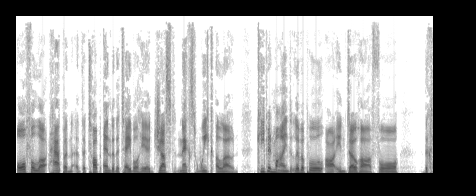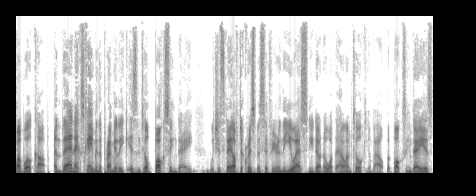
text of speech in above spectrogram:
awful lot happen at the top end of the table here just next week alone. Keep in mind, Liverpool are in Doha for the Club World Cup. And their next game in the Premier League is until Boxing Day, which is the day after Christmas if you're in the US and you don't know what the hell I'm talking about. But Boxing Day is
